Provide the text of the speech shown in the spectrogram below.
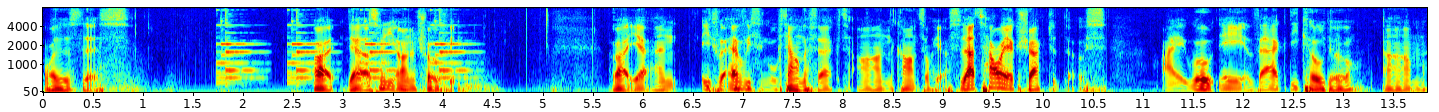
What is this? Alright, yeah, that's when you earn a trophy. Right, yeah, and you've every single sound effect on the console here. So that's how I extracted those. I wrote a VAG decoder. Um,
